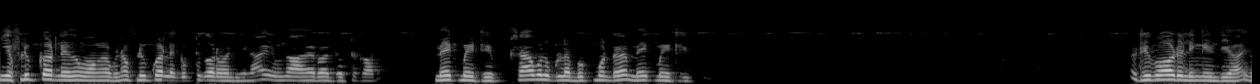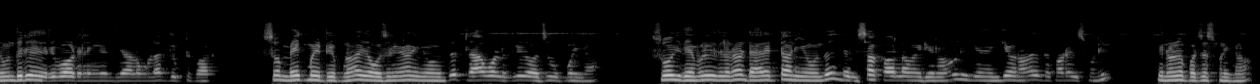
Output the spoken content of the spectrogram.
நீங்கள் ஃப்ளிப்கார்ட்டில் எதுவும் வாங்கணும் அப்படின்னா ஃப்ளிப்கார்ட்டில் கிஃப்ட் கார்டு வாங்கிட்டீங்கன்னா இது வந்து ஆயிரரூவா gift card Make My Trip ட்ராவலுக்குள்ளே புக் பண்ணுற Make My Trip reward link India இது வந்து ரிவார்டு லிங்க் இந்தியாவில் உள்ள gift card so Make My ட்ரிப்னா இதை வச்சுருக்கீங்கன்னா நீங்கள் வந்து ட்ராவலுக்கு இதை வச்சு புக் பண்ணிக்கலாம். ஸோ இதே மாதிரி இதில்னா டேரெக்டாக நீங்கள் வந்து இந்த விசா கார்டெலாம் வாங்கிட்டீங்கனாலும் நீங்கள் எங்கே வேணாலும் இந்த கார்டை யூஸ் பண்ணி என்னென்ன பர்ச்சேஸ் பண்ணிக்கலாம்.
